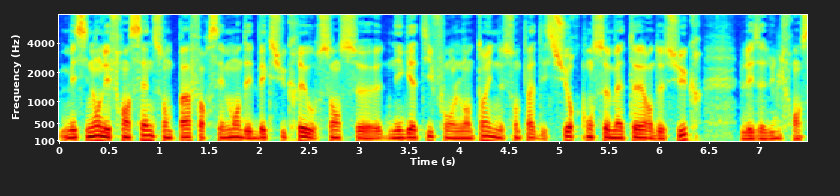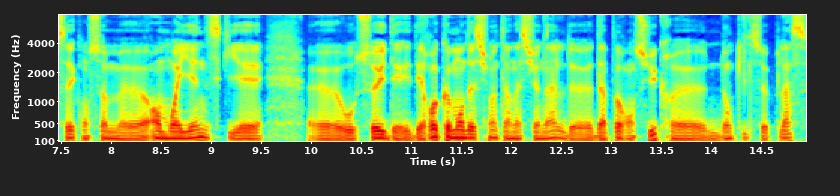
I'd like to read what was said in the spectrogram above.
Mais sinon, les Français ne sont pas forcément des becs sucrés au sens négatif où on l'entend. Ils ne sont pas des surconsommateurs de sucre. Les adultes français consomment en moyenne ce qui est au seuil des, des recommandations internationales d'apport en sucre. donc ils se placent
